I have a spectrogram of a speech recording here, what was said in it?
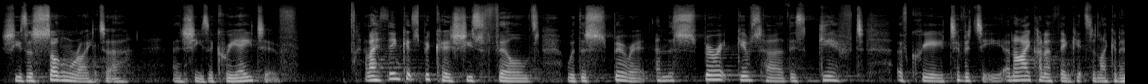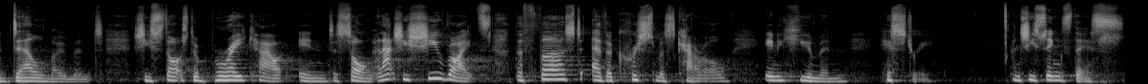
she's a songwriter, and she's a creative. And I think it's because she's filled with the Spirit, and the Spirit gives her this gift of creativity. And I kind of think it's in like an Adele moment. She starts to break out into song. And actually, she writes the first ever Christmas carol in human history. And she sings this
